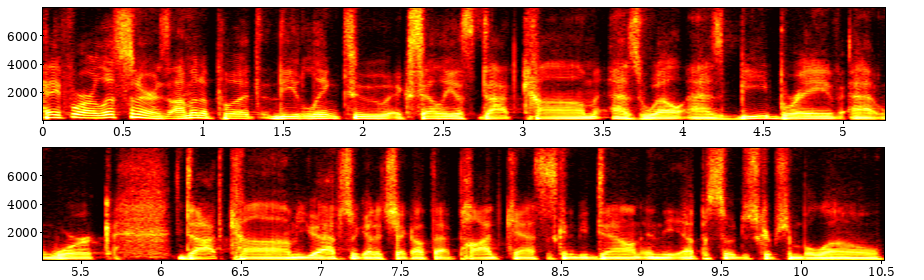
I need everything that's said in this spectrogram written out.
Hey, for our listeners, I'm going to put the link to excelius.com as well as bebraveatwork.com. You absolutely got to check out that podcast. It's going to be down in the episode description below.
